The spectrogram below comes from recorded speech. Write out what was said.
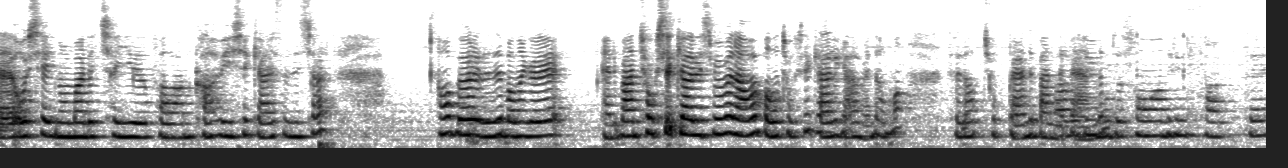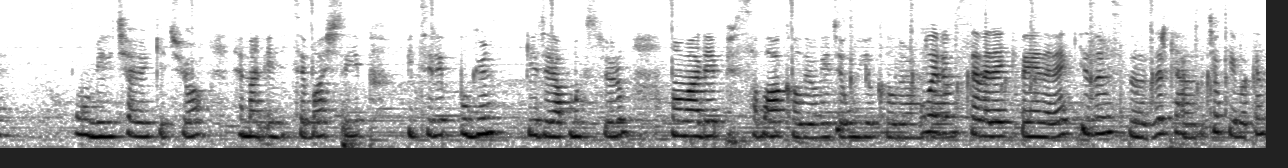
Ee, o şey normalde çayı falan kahveyi şekersiz içer. Ama böyle dedi bana göre yani ben çok şekerli içmeme rağmen bana çok şekerli gelmedi ama Serhat çok beğendi. Ben de beğendim. Burada sonlandırayım saatte 11 çeyrek geçiyor. Hemen edite başlayıp bitirip bugün gece yapmak istiyorum. Normalde hep sabaha kalıyor, gece uyuyakalıyorum. Umarım severek, beğenerek izlemişsinizdir. Kendinize çok iyi bakın.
